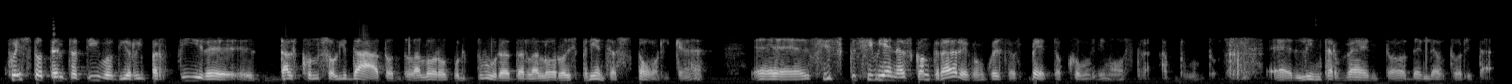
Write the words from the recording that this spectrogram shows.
questo tentativo di ripartire dal consolidato, dalla loro cultura, dalla loro esperienza storica, eh, si, si, viene a scontrare con questo aspetto, come dimostra appunto eh, l'intervento delle autorità.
